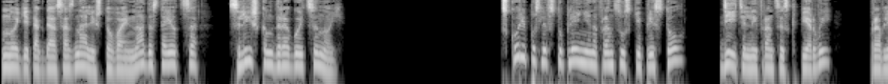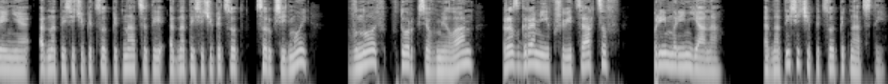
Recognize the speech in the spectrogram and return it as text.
Многие тогда осознали, что война достается слишком дорогой ценой. Вскоре после вступления на французский престол деятельный Франциск I, правление 1515-1547, вновь вторгся в Милан, разгромив швейцарцев при Мариньяна 1515.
